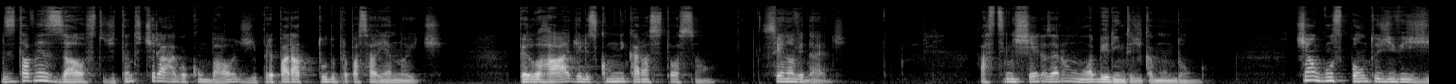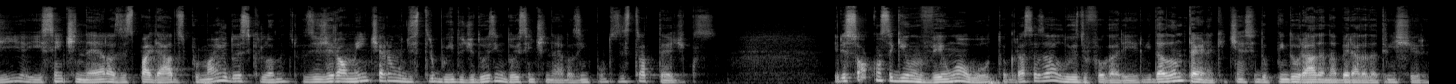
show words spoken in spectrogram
Eles estavam exaustos de tanto tirar água com balde e preparar tudo para passarem a noite. Pelo rádio eles comunicaram a situação, sem novidade. As trincheiras eram um labirinto de camundongo. Tinha alguns pontos de vigia e sentinelas espalhados por mais de dois quilômetros e geralmente eram distribuídos de dois em dois sentinelas em pontos estratégicos. Eles só conseguiam ver um ao outro graças à luz do fogareiro e da lanterna que tinha sido pendurada na beirada da trincheira.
